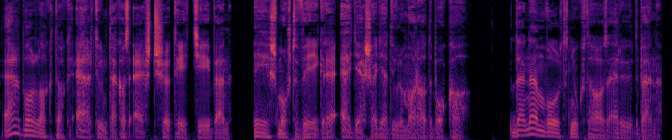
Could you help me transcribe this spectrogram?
Elballagtak, eltűntek az est sötétjében, és most végre egyes egyedül marad Boka. De nem volt nyugta az erődben,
